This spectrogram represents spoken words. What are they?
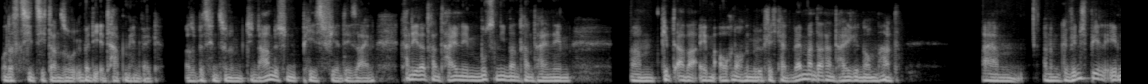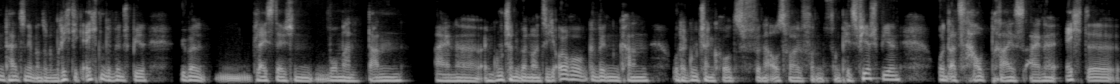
Und das zieht sich dann so über die Etappen hinweg. Also bis hin zu einem dynamischen PS4-Design. Kann jeder daran teilnehmen, muss niemand daran teilnehmen. Ähm, gibt aber eben auch noch eine Möglichkeit, wenn man daran teilgenommen hat, ähm, an einem Gewinnspiel eben teilzunehmen, an so einem richtig echten Gewinnspiel über PlayStation, wo man dann eine, einen Gutschein über 90 Euro gewinnen kann oder Gutscheincodes für eine Auswahl von, von PS4-Spielen und als Hauptpreis eine echte,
